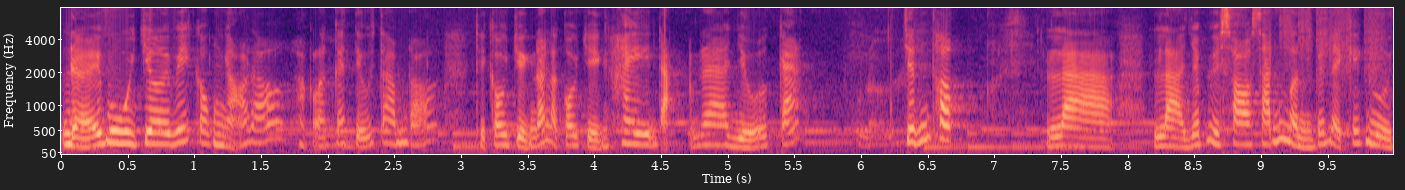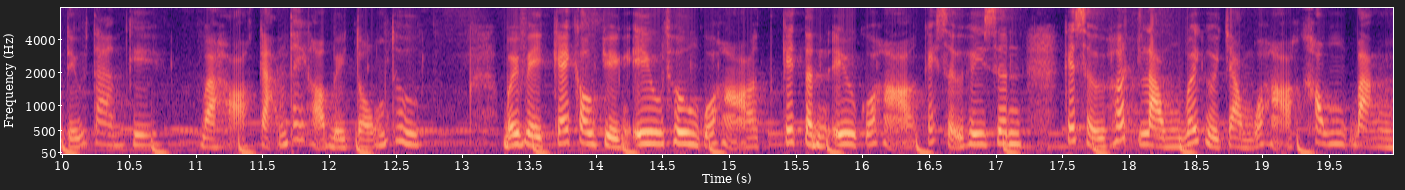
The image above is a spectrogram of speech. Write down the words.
để vui chơi với con nhỏ đó hoặc là cái tiểu tam đó. Thì câu chuyện đó là câu chuyện hay đặt ra giữa các chính thức là là giống như so sánh mình với lại cái người tiểu tam kia và họ cảm thấy họ bị tổn thương. Bởi vì cái câu chuyện yêu thương của họ cái tình yêu của họ cái sự hy sinh cái sự hết lòng với người chồng của họ không bằng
